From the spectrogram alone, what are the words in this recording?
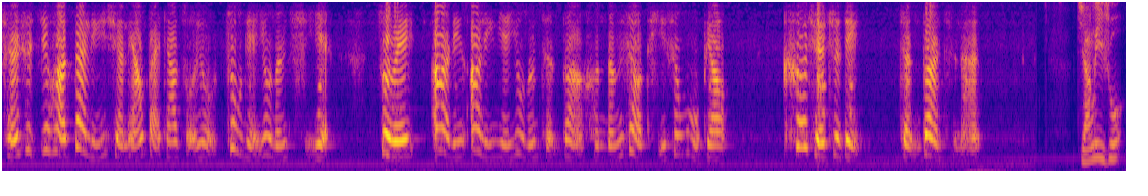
全市计划再遴选两百家左右重点用能企业，作为二零二零年用能诊断和能效提升目标，科学制定诊断指南。蒋丽说，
